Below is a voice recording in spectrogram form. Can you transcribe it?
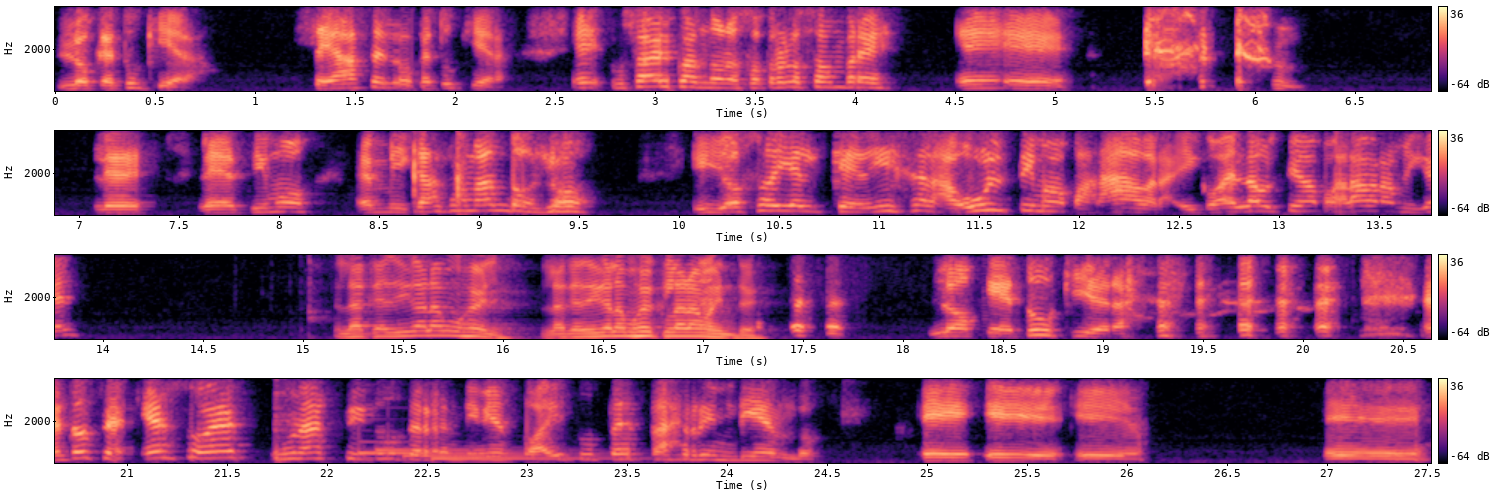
lo que tú quieras, se hace lo que tú quieras. Eh, tú sabes, cuando nosotros los hombres eh, le, le decimos, en mi casa mando yo, y yo soy el que dice la última palabra. ¿Y cuál es la última palabra, Miguel? La que diga la mujer, la que diga la mujer claramente. Lo que tú quieras. Entonces, eso es una actitud de rendimiento. Ahí tú te estás rindiendo eh, eh, eh, eh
